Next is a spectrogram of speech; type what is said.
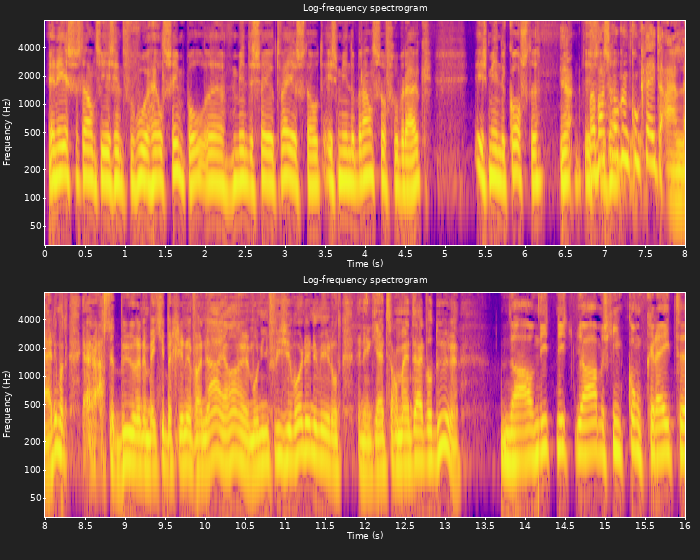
In eerste instantie is in het vervoer heel simpel. Uh, minder CO2-uitstoot is minder brandstofverbruik. Is minder kosten. Ja, dus maar was er ook een concrete aanleiding? Want ja, als de buren een beetje beginnen van... nou ja, het moet niet vriezer worden in de wereld... dan denk jij, het zal mijn tijd wel duren. Nou, niet, niet ja, misschien concreet uh,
